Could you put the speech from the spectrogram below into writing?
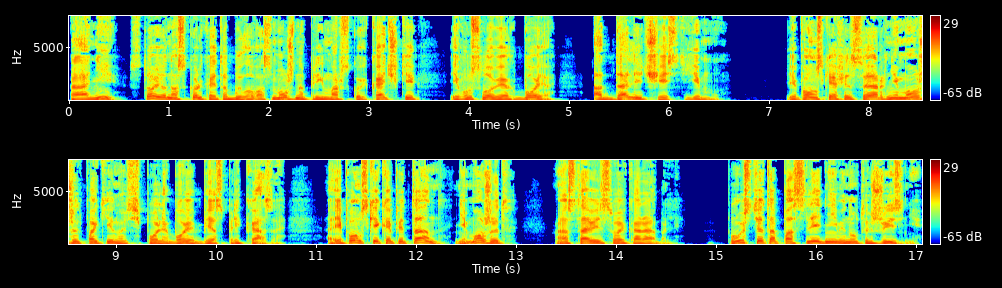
А они, стоя насколько это было возможно при морской качке и в условиях боя, отдали честь ему. Японский офицер не может покинуть поле боя без приказа, а японский капитан не может оставить свой корабль. Пусть это последние минуты жизни,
